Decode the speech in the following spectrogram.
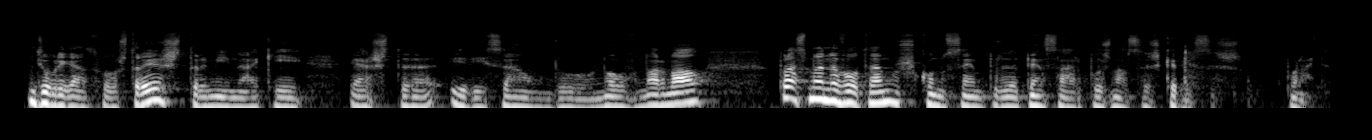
Muito obrigado aos três. Termina aqui esta edição do Novo Normal. Para a semana voltamos, como sempre, a pensar pelas nossas cabeças. Boa noite.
